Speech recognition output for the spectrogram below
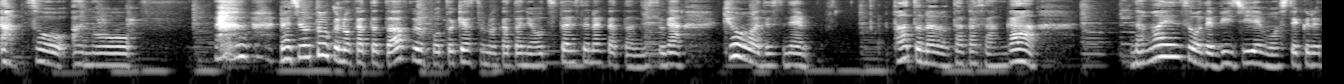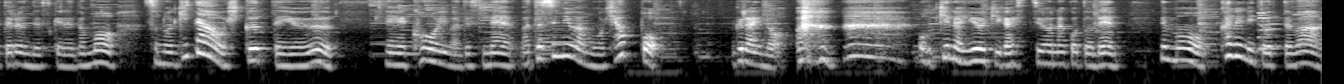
あそうあの ラジオトークの方とアップルポッドキャストの方にはお伝えしてなかったんですが今日はですねパートナーのタカさんが生演奏で BGM をしてくれてるんですけれどもそのギターを弾くっていう、えー、行為はですね私にはもう100歩ぐらいの 大きな勇気が必要なことででも彼にとっては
